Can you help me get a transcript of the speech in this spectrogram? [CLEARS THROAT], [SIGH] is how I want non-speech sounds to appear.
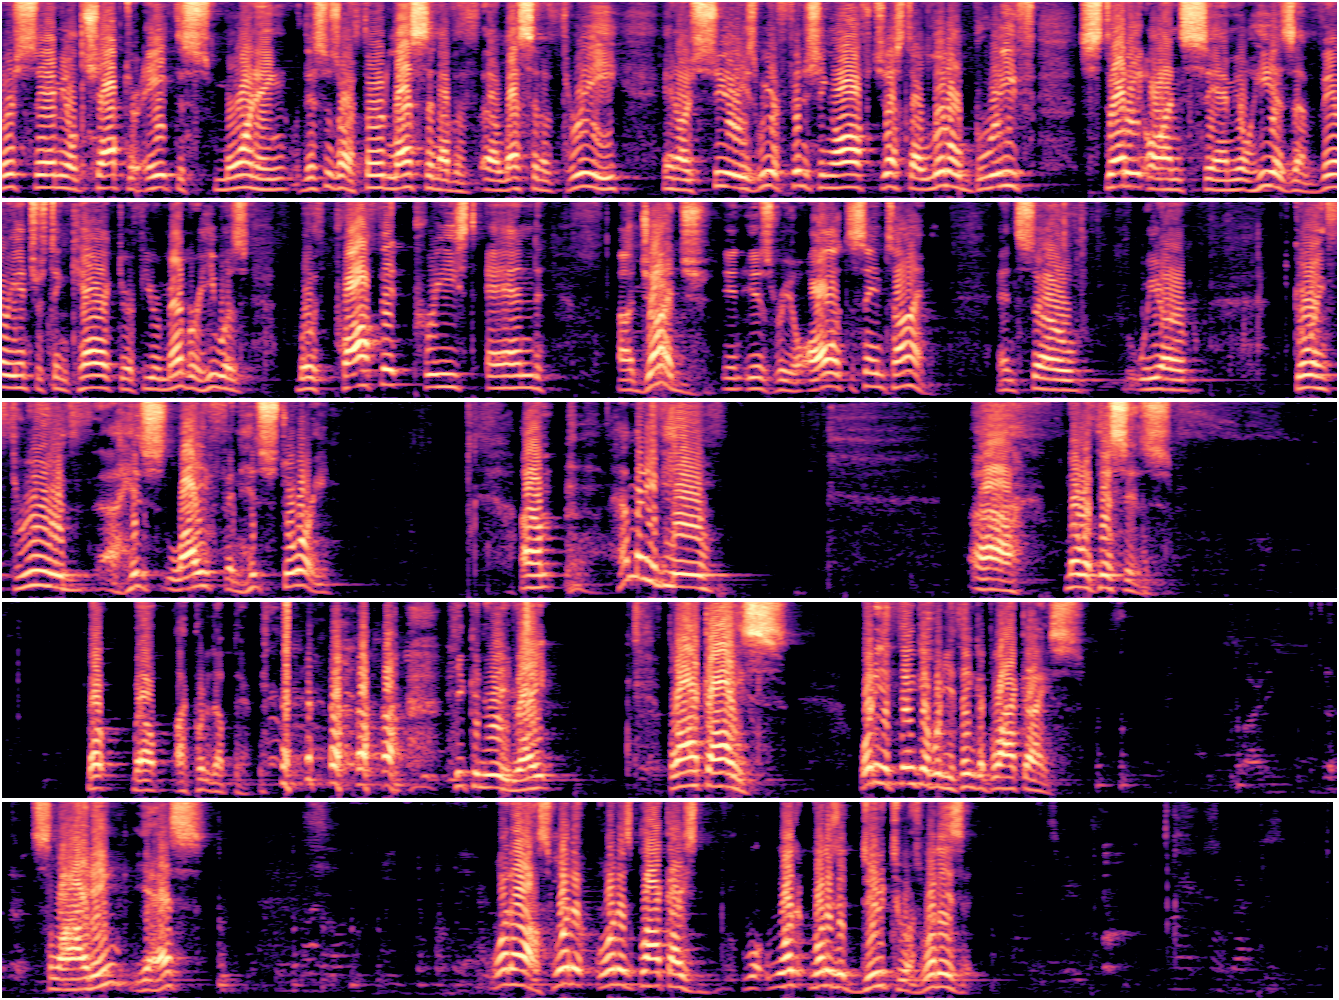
1 Samuel chapter 8 this morning. This is our third lesson of a, a, lesson of three in our series. We are finishing off just a little brief study on Samuel. He is a very interesting character. If you remember, he was both prophet, priest, and uh, judge in Israel all at the same time. And so we are going through uh, his life and his story. Um, [CLEARS THROAT] how many of you uh, know what this is? Oh, well, I put it up there. [LAUGHS] you can read, right? Black ice. What do you think of when you think of black ice? Sliding. Sliding, yes. What else? What, what does black ice, what, what does it do to us? What is it?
